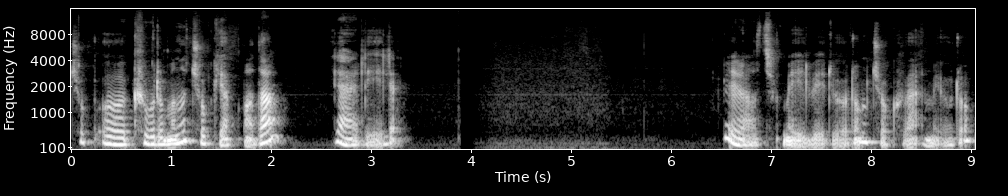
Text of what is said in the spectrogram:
Çok e, kıvrımını çok yapmadan ilerleyelim. Birazcık meyil veriyorum. Çok vermiyorum.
